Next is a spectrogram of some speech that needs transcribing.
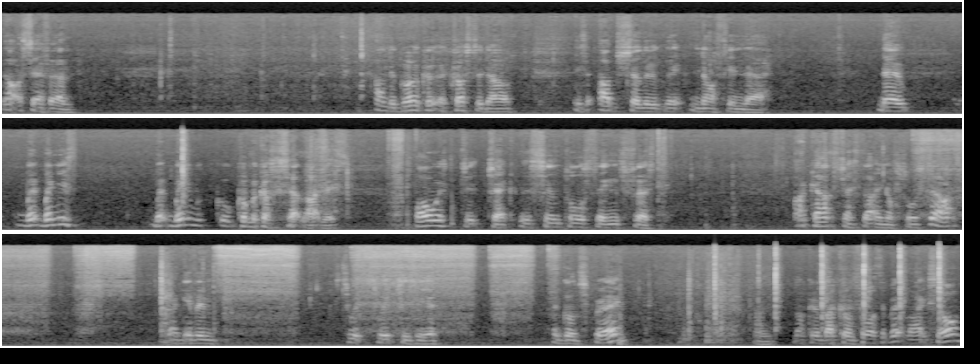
that's FM. And the going across the dial is absolutely nothing there. Now, when you when you come across a set like this, always check the simple things first. I can't stress that enough. So start by giving switch switches here a good spray and knocking it back and forth a bit like so.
